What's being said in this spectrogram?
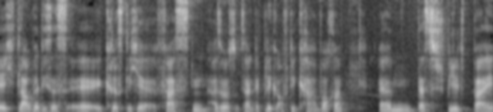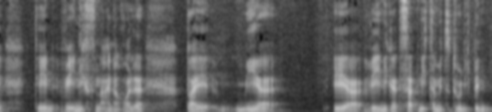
Ich glaube, dieses äh, christliche Fasten, also sozusagen der Blick auf die Karwoche, ähm, das spielt bei den wenigsten eine Rolle. Bei mir eher weniger. Das hat nichts damit zu tun. Ich bin,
